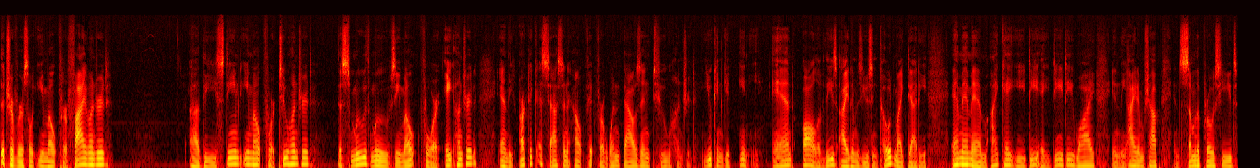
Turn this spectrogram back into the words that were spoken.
the Traversal emote for 500, uh, the Steamed emote for 200, the Smooth Moves emote for 800, and the Arctic Assassin outfit for 1200. You can get any and all of these items using code Mike Daddy M M M I K E D A D D Y in the item shop and some of the proceeds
